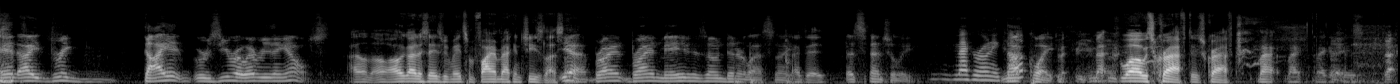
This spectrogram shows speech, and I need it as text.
and I drink diet or zero everything else. I don't know. All I gotta say is we made some fire mac and cheese last night. Yeah. Brian Brian made his own dinner last night. I did. Essentially. Macaroni Not quite. Ma- well, it was Kraft. It was Kraft. mac, mac, mac and cheese. That,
